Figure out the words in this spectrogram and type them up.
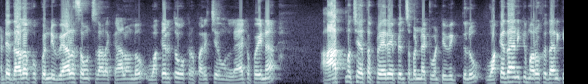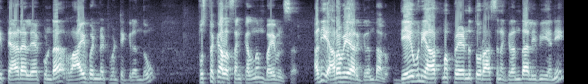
అంటే దాదాపు కొన్ని వేల సంవత్సరాల కాలంలో ఒకరితో ఒకరు పరిచయం లేకపోయినా ఆత్మచేత ప్రేరేపించబడినటువంటి వ్యక్తులు ఒకదానికి మరొక దానికి తేడా లేకుండా రాయబడినటువంటి గ్రంథం పుస్తకాల సంకలనం బైబిల్ సార్. అది అరవై ఆరు గ్రంథాలు. దేవుని ఆత్మ ప్రేరణతో రాసిన గ్రంథాలు ఇవి అని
